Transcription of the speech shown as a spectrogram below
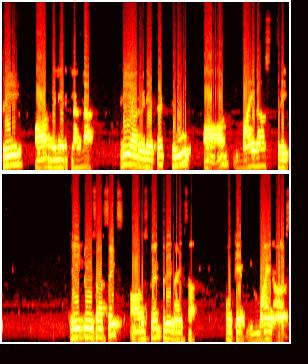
த்ரீ ஆர் வெளியே எடுக்கலாங்களா? த்ரீ ஆர் வெளியே எடுத்த two r minus three three two சார் six r square three nines r okay minus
